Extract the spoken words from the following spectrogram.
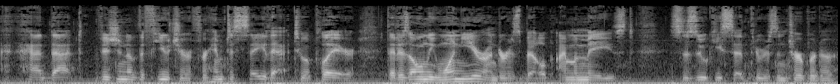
had that vision of the future, for him to say that to a player that has only one year under his belt, I'm amazed. Suzuki said through his interpreter.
